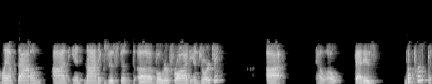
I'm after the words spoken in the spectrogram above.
clamp down on non existent uh, voter fraud in Georgia? Uh, hello? That is the purpose.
